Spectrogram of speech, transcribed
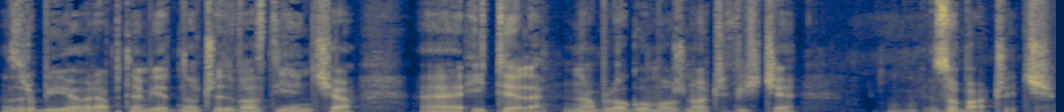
Zrobiłem raptem jedno czy dwa zdjęcia e, i tyle. Na blogu można oczywiście zobaczyć.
